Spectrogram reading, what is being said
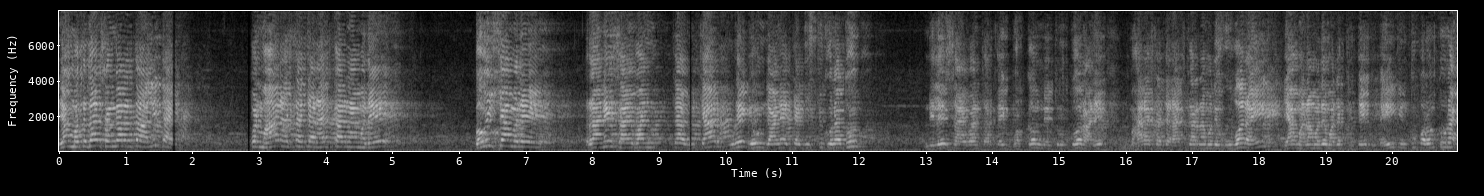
या मतदारसंघाला तर आलीच आहे. पण महाराष्ट्राच्या राजकारणामध्ये भविष्यामध्ये राणे साहेबांचा विचार पुढे घेऊन जाण्याच्या दृष्टिकोनातून निलेश साहेबांसारखं एक भक्कम नेतृत्व राणे महाराष्ट्राच्या राजकारणामध्ये उभं राहील या मनामध्ये माझ्या किती कुठेही किंतु परंतु नाही.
